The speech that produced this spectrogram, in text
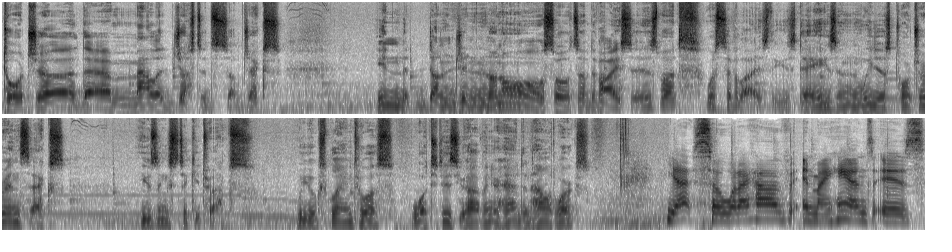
torture their maladjusted subjects in the dungeon on all sorts of devices, but we're civilized these days and we just torture insects using sticky traps. Will you explain to us what it is you have in your hand and how it works? Yes, so what I have in my hands is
